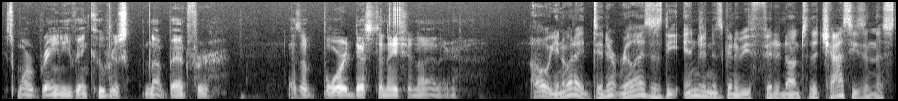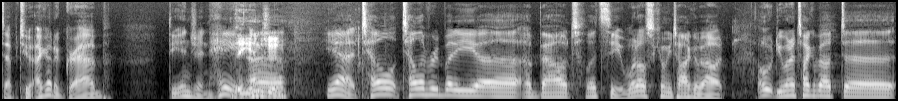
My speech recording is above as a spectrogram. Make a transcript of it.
It's more rainy. Vancouver's not bad for as a board destination either. Oh, you know what I didn't realize is the engine is going to be fitted onto the chassis in this step too. I got to grab the engine. Hey, The uh, engine. yeah, tell tell everybody uh, about. Let's see, what else can we talk about? Oh, do you want to talk about uh,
